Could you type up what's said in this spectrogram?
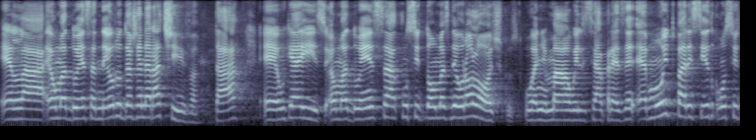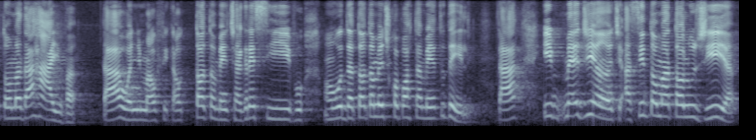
ela é uma doença neurodegenerativa, tá? É, o que é isso? É uma doença com sintomas neurológicos. O animal, ele se apresenta, é muito parecido com o sintoma da raiva, tá? O animal fica totalmente agressivo, muda totalmente o comportamento dele tá? E mediante a sintomatologia,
